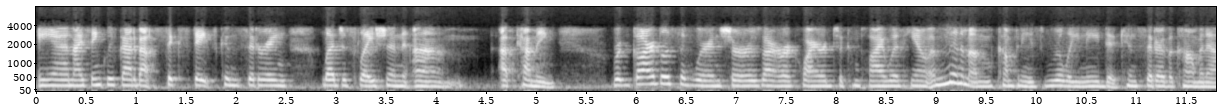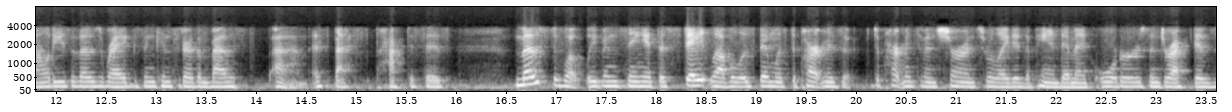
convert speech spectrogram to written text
and I think we've got about six states considering legislation um, upcoming. Regardless of where insurers are required to comply with, you know, a minimum companies really need to consider the commonalities of those regs and consider them both um, as best practices most of what we've been seeing at the state level has been with departments departments of insurance related to pandemic orders and directives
